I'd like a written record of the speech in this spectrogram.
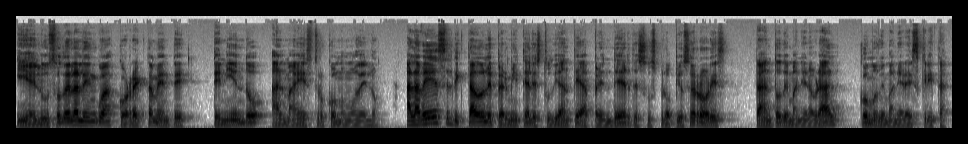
y el uso de la lengua correctamente teniendo al maestro como modelo. A la vez el dictado le permite al estudiante aprender de sus propios errores tanto de manera oral como de manera escrita.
